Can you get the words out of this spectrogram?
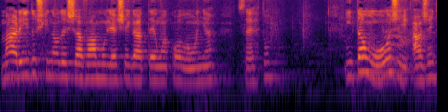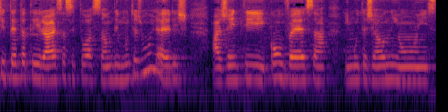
maridos que não deixavam a mulher chegar até uma colônia, certo? Então, hoje, a gente tenta tirar essa situação de muitas mulheres. A gente conversa em muitas reuniões,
